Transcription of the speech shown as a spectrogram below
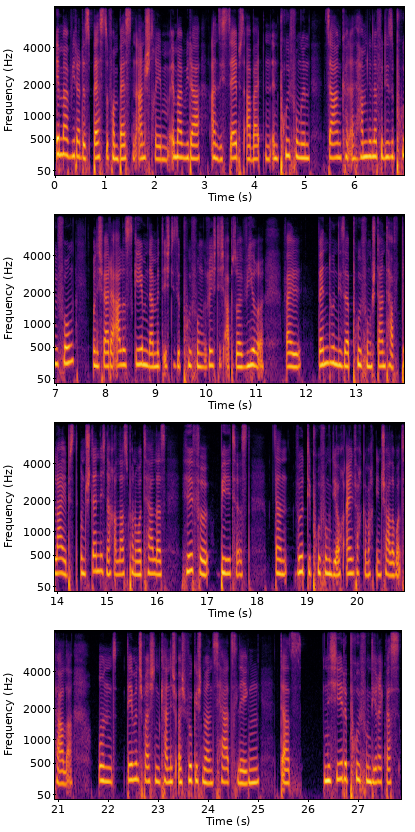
immer wieder das Beste vom Besten anstreben, immer wieder an sich selbst arbeiten, in Prüfungen sagen können, Alhamdulillah für diese Prüfung und ich werde alles geben, damit ich diese Prüfung richtig absolviere. Weil wenn du in dieser Prüfung standhaft bleibst und ständig nach Allah subhanahu wa ta'alas Hilfe betest, dann wird die Prüfung dir auch einfach gemacht, inshallah wa ta'ala. Und dementsprechend kann ich euch wirklich nur ans Herz legen, dass nicht jede Prüfung direkt was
